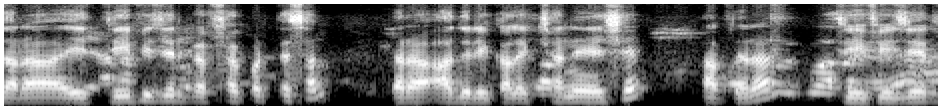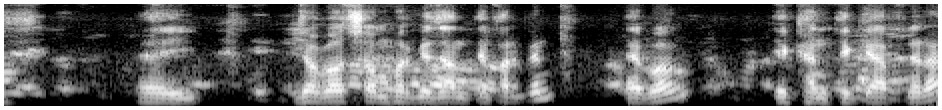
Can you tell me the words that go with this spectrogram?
যারা এই থ্রি পিসের ব্যবসা করতে চান, তারা আদুরি কালেকশনে এসে আপনারা থ্রি পিসের এই জগৎ সম্পর্কে জানতে পারবেন এবং এখান থেকে আপনারা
